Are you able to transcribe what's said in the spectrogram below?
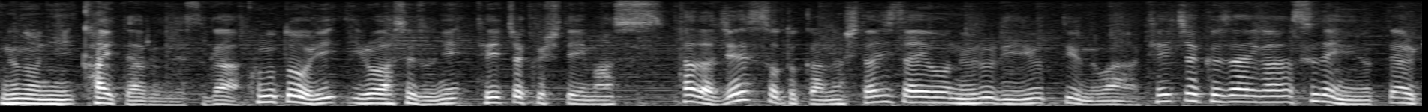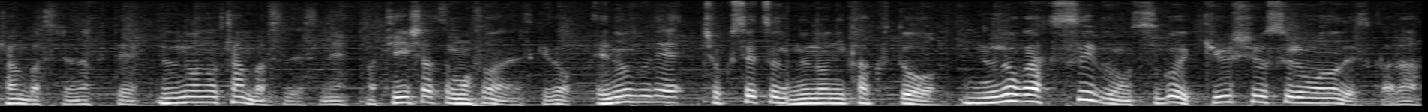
布に書いてあるんですがこの通り色あせずに定着しています。ただジェッソとかの下地剤を塗る理由っていうのは定着剤がすでに塗ってあるキャンバスじゃなくて布のキャンバスですね、まあ、T シャツもそうなんですけど絵の具で直接布に描くと布が水分をすごい吸収するものですから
